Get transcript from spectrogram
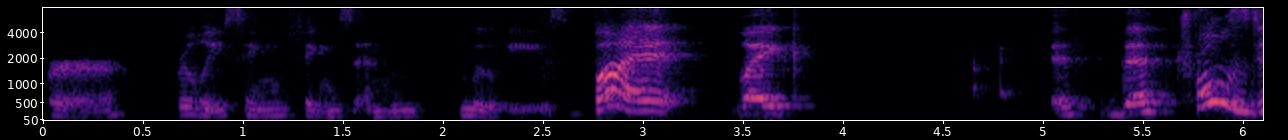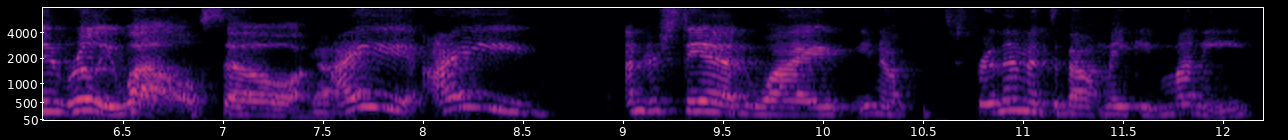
for releasing things in movies, but like the trolls did really well. So Yeah. I I understand why you know for them it's about making money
